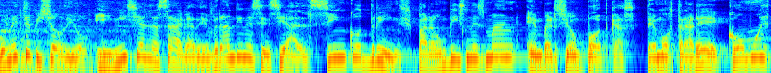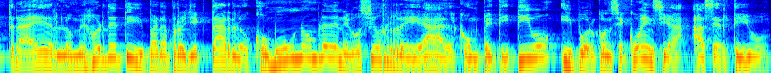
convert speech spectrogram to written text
Con este episodio inicias la saga de Branding Esencial 5 Drinks para un Businessman en versión podcast. Te mostraré cómo extraer lo mejor de ti para proyectarlo como un hombre de negocios real, competitivo y por consecuencia asertivo.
